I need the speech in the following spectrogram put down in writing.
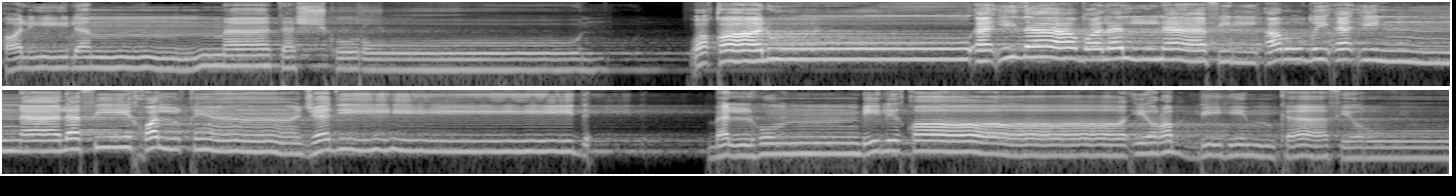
قليلا ما تشكرون. وقالوا أإذا ضللنا في الأرض أإنا لفي خلق جديد. بل هم بلقاء ربهم كافرون.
